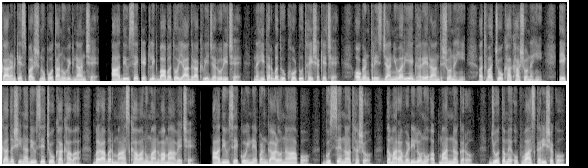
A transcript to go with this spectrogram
કારણ કે સ્પર્શનું પોતાનું વિજ્ઞાન છે. આ દિવસે કેટલીક બાબતો યાદ રાખવી જરૂરી છે, નહીંતર બધું ખોટું થઈ શકે છે. ઓગણત્રીસ જાન્યુઆરીએ ઘરે રાંધશો નહીં, અથવા ચોખા ખાશો નહીં. એકાદશીના દિવસે ચોખા ખાવા, બરાબર માંસ ખાવાનું માનવામાં આવે છે. આ દિવસે કોઈને પણ ગાળો ન આપો, ગુસ્સે ન થશો. તમારા વડીલોનું અપમાન ન કરો. જો તમે ઉપવાસ કરી શકો,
